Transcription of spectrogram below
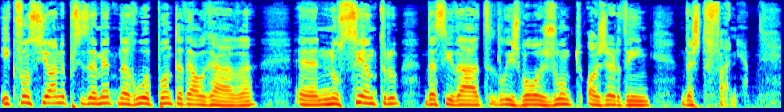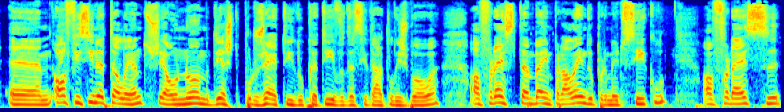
e que funciona precisamente na Rua Ponta Delgada, uh, no centro da cidade de Lisboa, junto ao Jardim da Estefânia. Uh, Oficina Talentos é o nome deste projeto educativo da cidade de Lisboa. Oferece também, para além do primeiro ciclo, oferece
